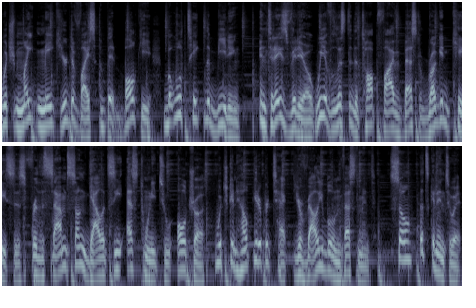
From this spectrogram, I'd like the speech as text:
which might make your device a bit bulky, but will take the beating. In today's video, we have listed the top 5 best rugged cases for the Samsung Galaxy S22 Ultra, which can help you to protect your valuable investment. So let's get into it.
